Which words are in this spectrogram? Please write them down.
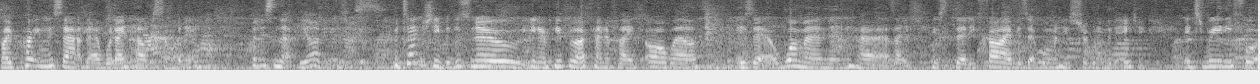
by putting this out there, would I help somebody? But isn't that the audience? Potentially, but there's no, you know, people are kind of like, oh, well, is it a woman in her, like, who's 35? Is it a woman who's struggling with aging? It's really for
